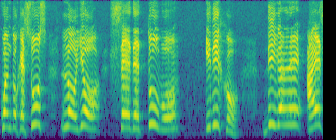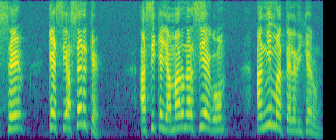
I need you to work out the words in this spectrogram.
Cuando Jesús lo oyó, se detuvo y dijo, dígale a ese que se acerque. Así que llamaron al ciego, anímate, le dijeron,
